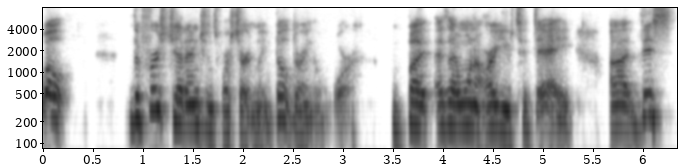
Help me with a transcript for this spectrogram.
Well, the first jet engines were certainly built during the war, but as I want to argue today, uh, this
